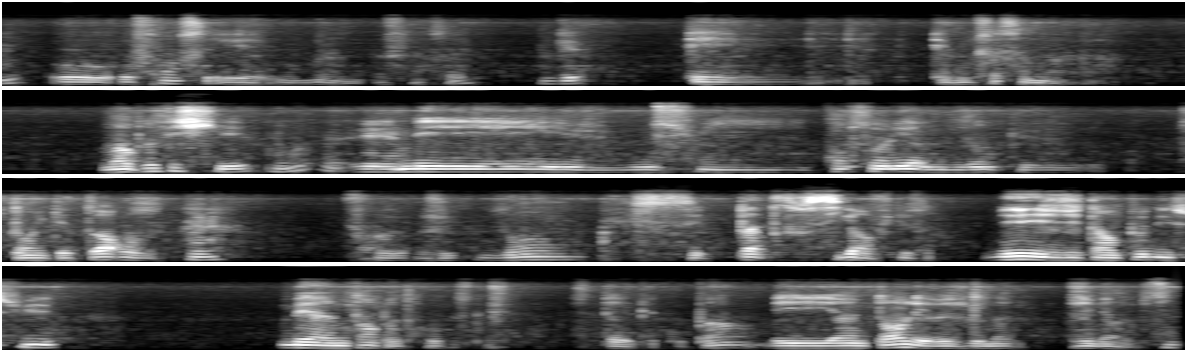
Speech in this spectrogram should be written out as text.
Mm. France, et euh, moi, je peux pas faire ça. Et, et donc ça, ça m'a m'a un peu fait chier. Et Mais je me suis consolé en me disant que j'étais en 14, Mm. frère, j'ai 12 ans, c'est pas si grave que ça. Mais j'étais un peu déçu, mais en même temps pas trop, parce que j'étais avec les copains. Mais en même temps, les régionales, j'ai bien réussi.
